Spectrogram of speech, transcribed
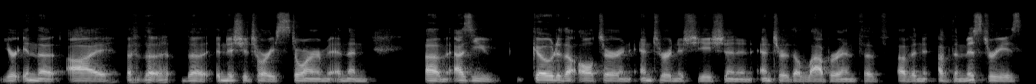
you're in the eye of the the initiatory storm. And then um, as you go to the altar and enter initiation and enter the labyrinth of of an, of the mysteries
